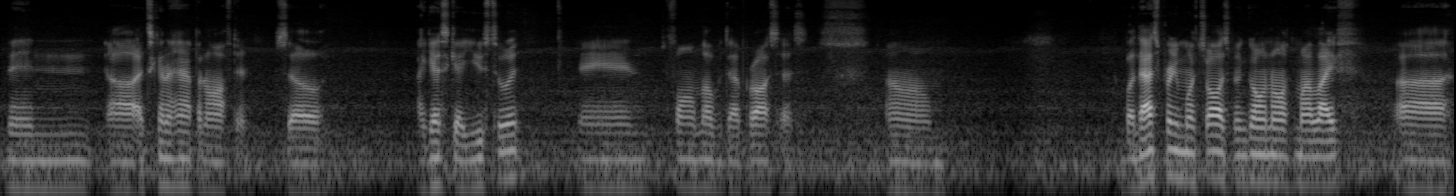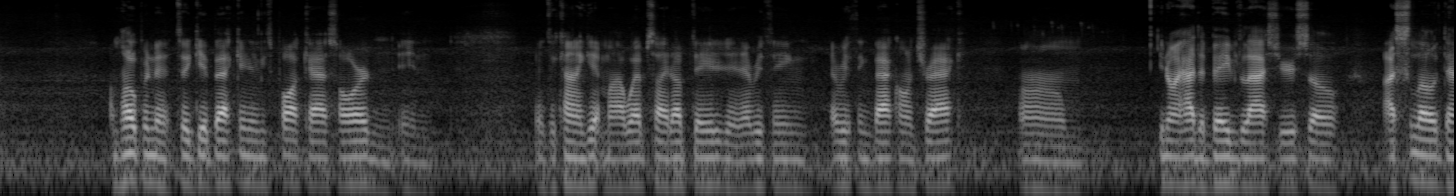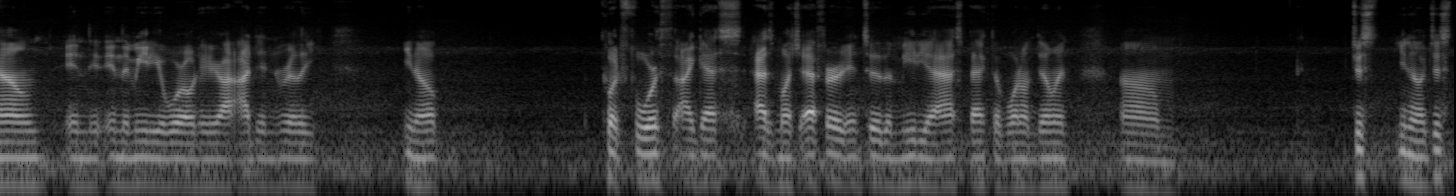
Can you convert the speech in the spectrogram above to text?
then uh, it's going to happen often. So I guess get used to it and fall in love with that process. Um, but that's pretty much all that's been going on in my life. Uh, I'm hoping to, to get back into these podcasts hard and, and, and to kind of get my website updated and everything everything back on track. Um, you know, I had the baby last year, so I slowed down in the, in the media world here. I, I didn't really, you know, put forth, I guess, as much effort into the media aspect of what I'm doing. Um, just you know, just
